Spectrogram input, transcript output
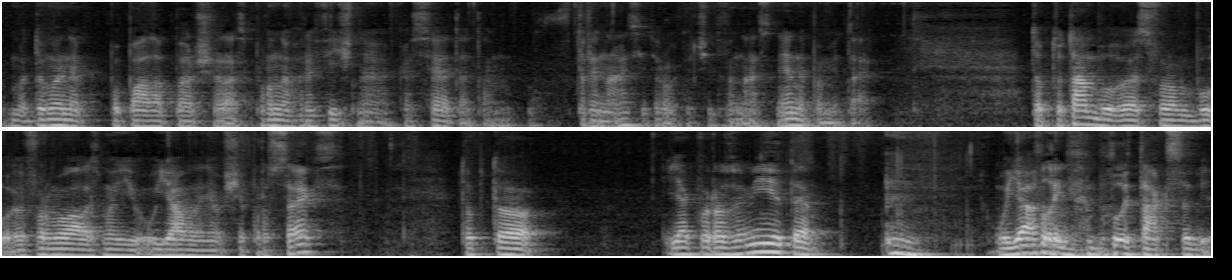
до мене попала перший раз порнографічна касета там в 13 років чи 12, я не пам'ятаю. Тобто там бу- е, формувалось мої уявлення про секс. Тобто, як ви розумієте, уявлення були так собі.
